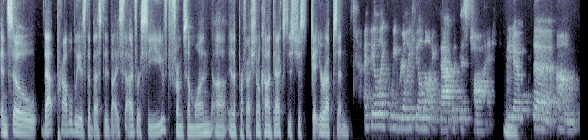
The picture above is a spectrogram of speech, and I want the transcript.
And so that probably is the best advice that i've received from someone uh, in a professional context is just get your reps in. I feel like we really feel like that with this pod you mm. know, the um,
